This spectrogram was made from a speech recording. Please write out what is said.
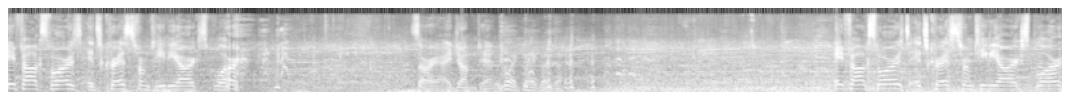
Hey, fellow explorers, it's Chris from TDR Explorer. Sorry, I jumped in. Go ahead, go ahead, go ahead. Go ahead. Hey, fellow explorers, it's Chris from TDR Explorer.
